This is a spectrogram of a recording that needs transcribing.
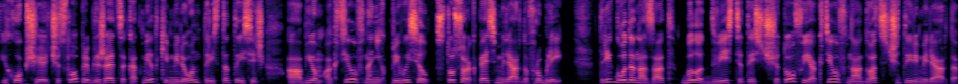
Их общее число приближается к отметке миллион триста тысяч, а объем активов на них превысил 145 миллиардов рублей. Три года назад было 200 тысяч счетов и активов на 24 миллиарда.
